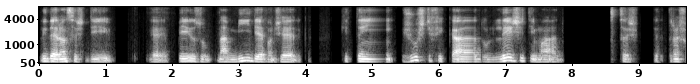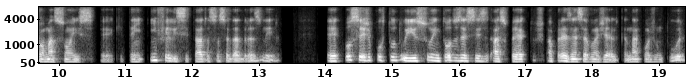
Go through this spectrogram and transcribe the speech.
lideranças de é, peso na mídia evangélica, que têm justificado, legitimado essas transformações que têm infelicitado a sociedade brasileira. É, ou seja, por tudo isso, em todos esses aspectos, a presença evangélica na conjuntura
